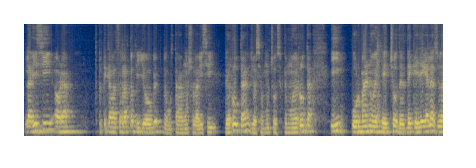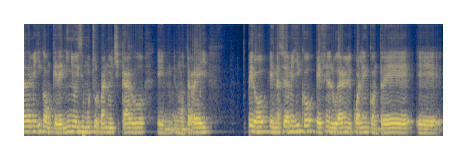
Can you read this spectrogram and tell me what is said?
La bici, ahora, platicaba hace rato que yo me gustaba mucho la bici de ruta, yo hacía mucho ciclismo de ruta y urbano he hecho desde que llegué a la Ciudad de México, aunque de niño hice mucho urbano en Chicago, en, en Monterrey, pero en la Ciudad de México es en el lugar en el cual encontré eh,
